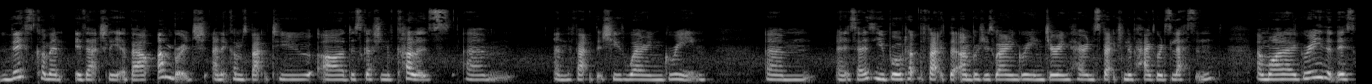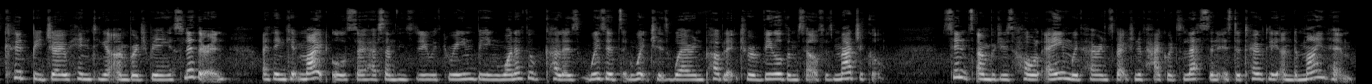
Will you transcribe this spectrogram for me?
this comment is actually about Umbridge, and it comes back to our discussion of colours um, and the fact that she's wearing green. Um, and it says, You brought up the fact that Umbridge is wearing green during her inspection of Hagrid's lessons, and while I agree that this could be Joe hinting at Umbridge being a Slytherin, I think it might also have something to do with green being one of the colours wizards and witches wear in public to reveal themselves as magical. Since Umbridge's whole aim with her inspection of Hagrid's lesson is to totally undermine him,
